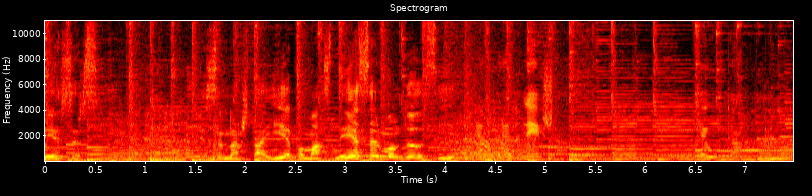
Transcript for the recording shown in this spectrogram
Nga një, se Nesër në ashta je, po mas nesër më ndëdhës je. E më bret nesha, te uta.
